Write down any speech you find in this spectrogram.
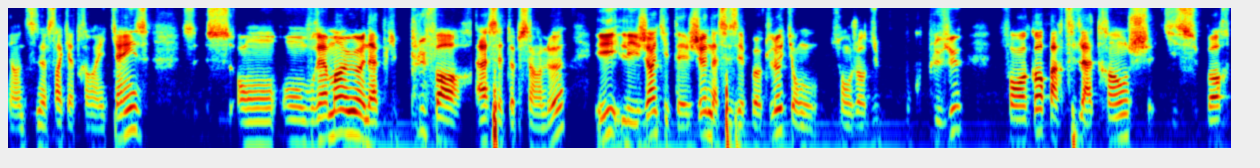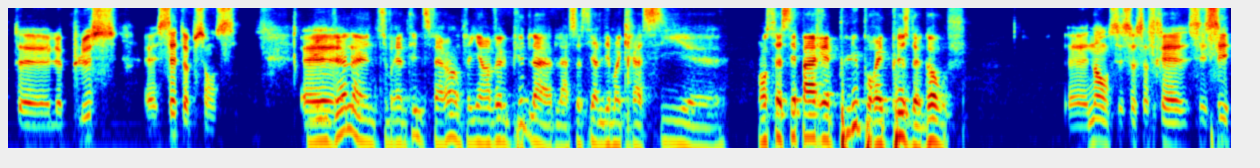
et en 1995, s- s- ont, ont vraiment eu un appui plus fort à cette option-là. Et les gens qui étaient jeunes à ces époques-là, qui ont- sont aujourd'hui beaucoup plus vieux, font encore partie de la tranche qui supporte euh, le plus euh, cette option-ci. Ils Euh, veulent une souveraineté différente. Ils n'en veulent plus de la, de la social-démocratie. On se séparait plus pour être plus de gauche. Euh, non, c'est ça. ça serait, c'est, c'est,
